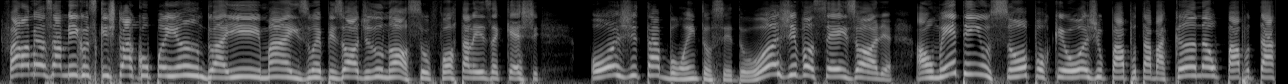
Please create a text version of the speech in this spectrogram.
Fala, meus amigos que estão acompanhando aí mais um episódio do nosso Fortaleza Cast. Hoje tá bom, hein, torcedor? Hoje vocês, olha, aumentem o som, porque hoje o papo tá bacana, o papo tá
